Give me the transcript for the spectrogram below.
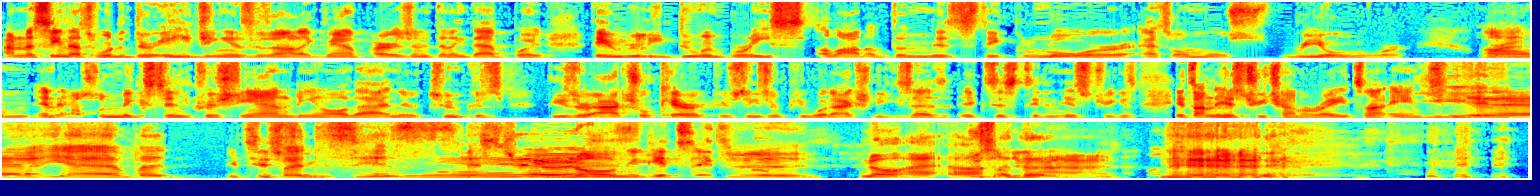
I'm not saying that's what their aging is, because not like vampires or anything like that, but they really do embrace a lot of the mystic lore as almost real lore. Right. Um, and also mixed in Christianity and all that in there too, because these are actual characters. These are people that actually exist, existed in history. Because it's on the History Channel, right? It's not AMC. yeah, yeah, but it's but history. it's his Yeah. history. No, it's it's No, I, uh, the,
